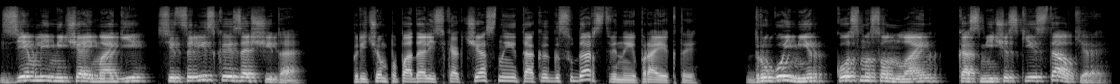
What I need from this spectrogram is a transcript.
земли меча и магии, сицилийская защита. Причем попадались как частные, так и государственные проекты. Другой мир, космос онлайн, космические сталкеры.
